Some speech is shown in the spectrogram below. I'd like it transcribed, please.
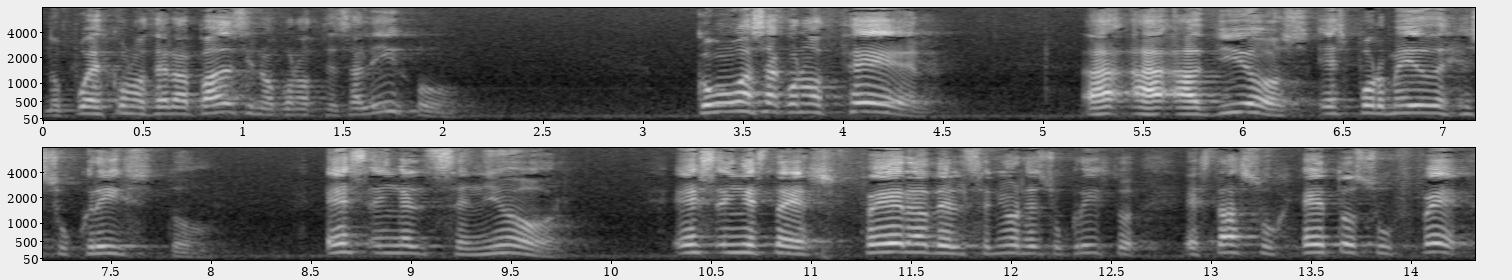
No puedes conocer al Padre si no conoces al Hijo. ¿Cómo vas a conocer a, Dios? Es por medio de Jesucristo. Es en el Señor. Es en esta esfera del Señor Jesucristo. Está sujeto su fe.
